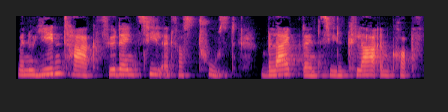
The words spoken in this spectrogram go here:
Wenn du jeden Tag für dein Ziel etwas tust, bleibt dein Ziel klar im Kopf.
